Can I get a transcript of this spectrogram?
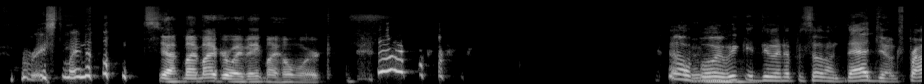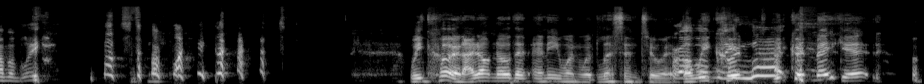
erased my notes. Yeah, my microwave ate my homework. Oh boy, we could do an episode on dad jokes, probably. Stuff like that. We could. I don't know that anyone would listen to it, but we Probably could. We could make it.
